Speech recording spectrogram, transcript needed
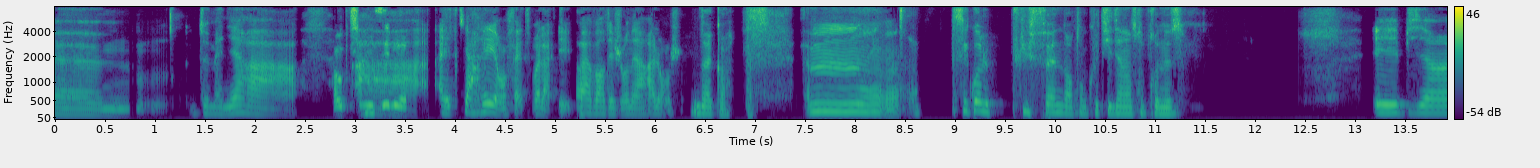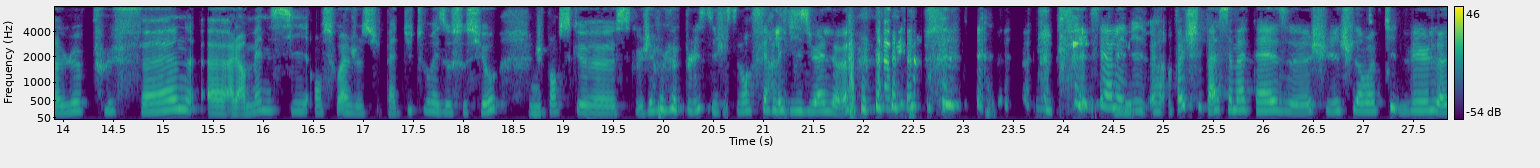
de manière à, à optimiser, à, être carré en fait, voilà, et pas avoir des journées à rallonge. D'accord. Hum, c'est quoi le plus fun dans ton quotidien d'entrepreneuse? Eh bien, le plus fun, euh, alors même si en soi je suis pas du tout réseaux sociaux, mmh. je pense que ce que j'aime le plus, c'est justement faire les visuels. Euh, ah faire les visuels. En fait, je sais pas, c'est ma thèse. Je suis, je suis dans ma petite bulle.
